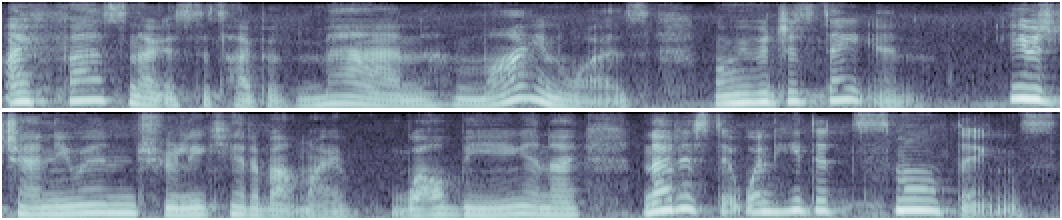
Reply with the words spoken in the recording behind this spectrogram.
I first noticed the type of man mine was when we were just dating. He was genuine, truly cared about my well being, and I noticed it when he did small things.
